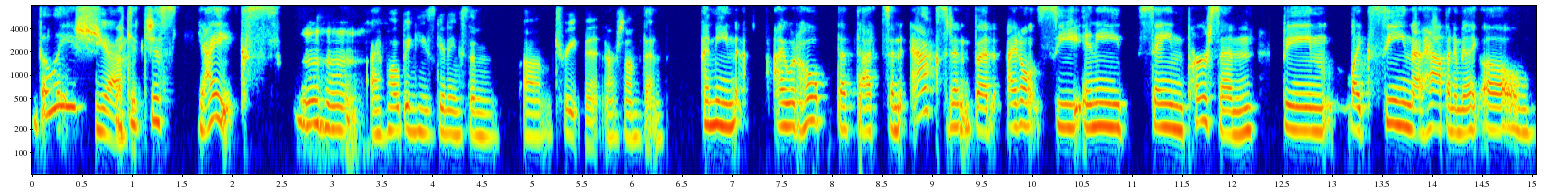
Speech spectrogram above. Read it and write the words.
the leash. Yeah. like it just yikes. Mm-hmm. I'm hoping he's getting some um, treatment or something. I mean, I would hope that that's an accident, but I don't see any sane person being like seeing that happen and be like, oh,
